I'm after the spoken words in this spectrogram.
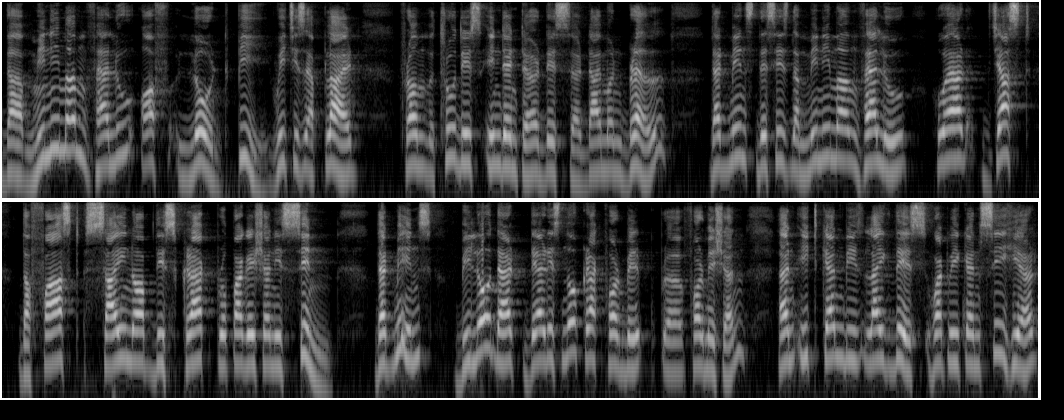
the minimum value of load P which is applied from through this indenter this uh, diamond Brale that means this is the minimum value where just the first sign of this crack propagation is seen. That means, below that there is no crack form, uh, formation and it can be like this what we can see here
